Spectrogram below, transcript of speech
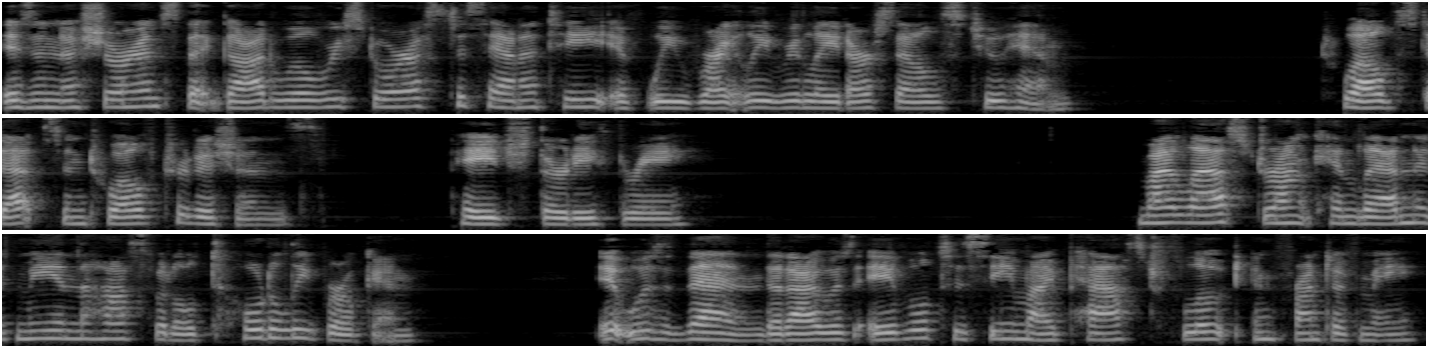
is an assurance that God will restore us to sanity if we rightly relate ourselves to Him. Twelve Steps and Twelve Traditions, page 33. My last drunk had landed me in the hospital totally broken. It was then that I was able to see my past float in front of me.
